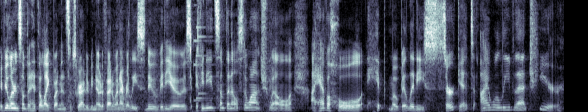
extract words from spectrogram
If you learned something, hit the like button and subscribe to be notified when I release new videos. If you need something else to watch, well, I have a whole hip mobility circuit. I will leave that here.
